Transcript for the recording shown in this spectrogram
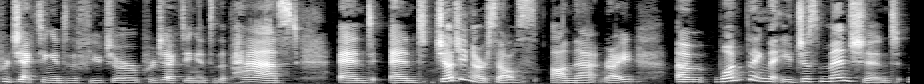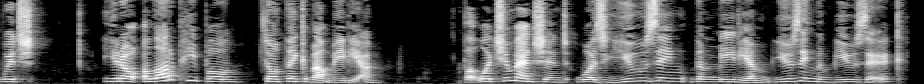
projecting into the future projecting into the past and and judging ourselves on that right? Um one thing that you just mentioned which you know a lot of people don't think about media but what you mentioned was using the medium using the music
